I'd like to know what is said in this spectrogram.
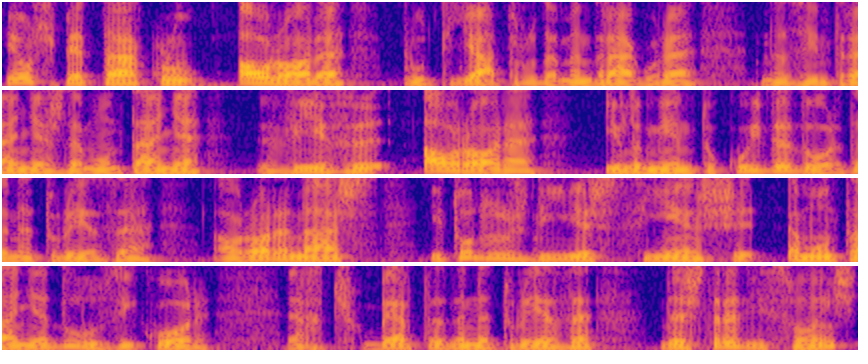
é o espetáculo Aurora, pelo Teatro da Mandrágora. Nas entranhas da montanha vive Aurora, elemento cuidador da natureza. A aurora nasce e todos os dias se enche a montanha de luz e cor. A redescoberta da natureza, das tradições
